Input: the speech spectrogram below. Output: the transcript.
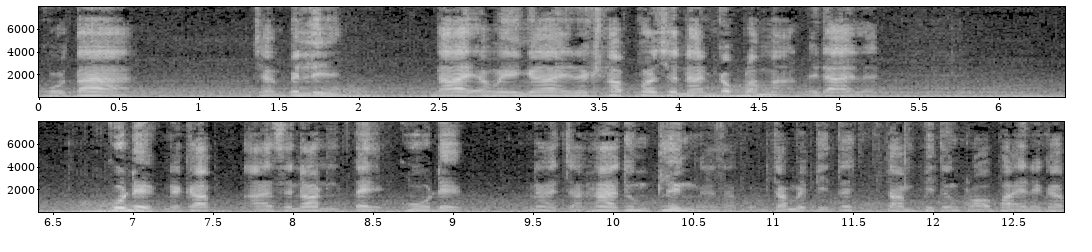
โคต้าแชมเปี้ยนลีกได้เอาง่ายๆนะครับ เพราะฉะนั้นก็ประมาทไม่ได้แหละคู่ดึกนะครับอาร์เซนอลเตะคู่ดึกน่าจะห้าทุ่มครึ่งนะถ้าผมจำไม่ผิดถ้าจำผิดต้องขออภัยนะครับ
